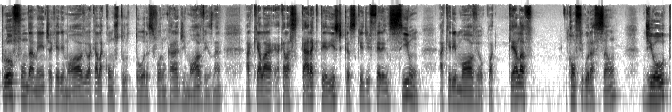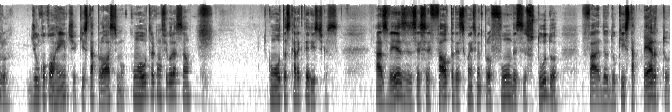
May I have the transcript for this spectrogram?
profundamente aquele imóvel, aquela construtora, se for um cara de imóveis, né? Aquela, aquelas características que diferenciam aquele imóvel com aquela configuração de outro, de um concorrente que está próximo com outra configuração, com outras características. Às vezes, esse falta desse conhecimento profundo, esse estudo do, do que está perto,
